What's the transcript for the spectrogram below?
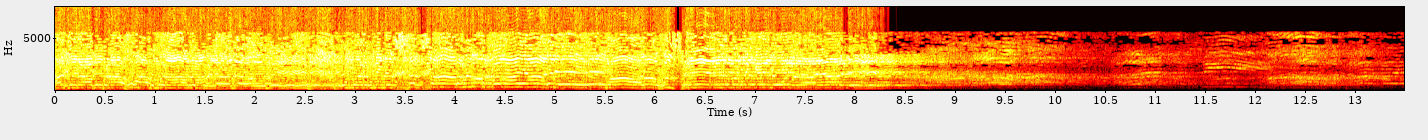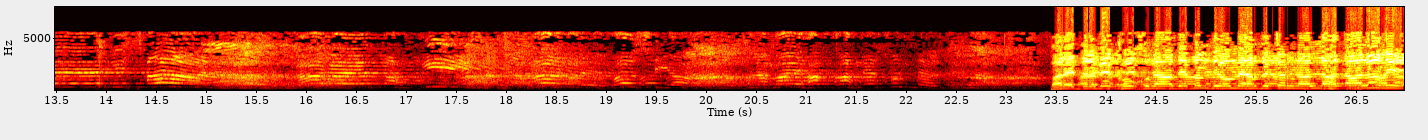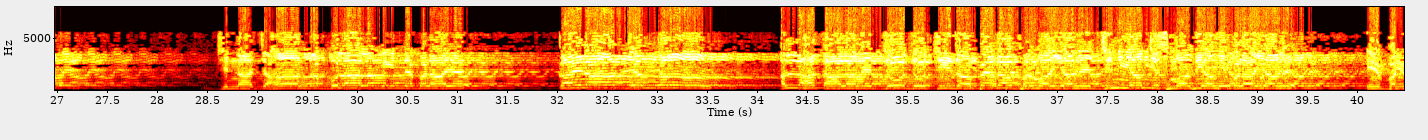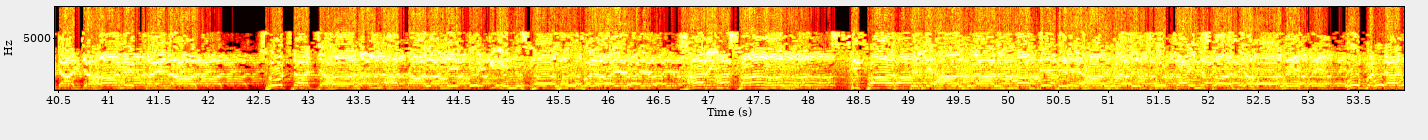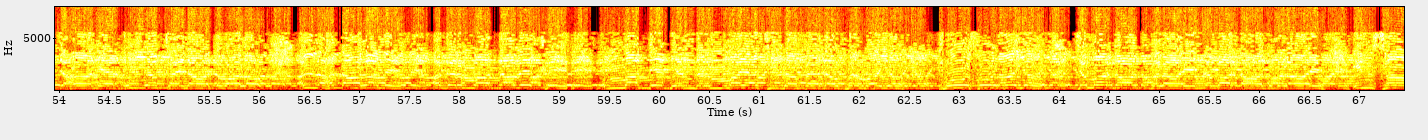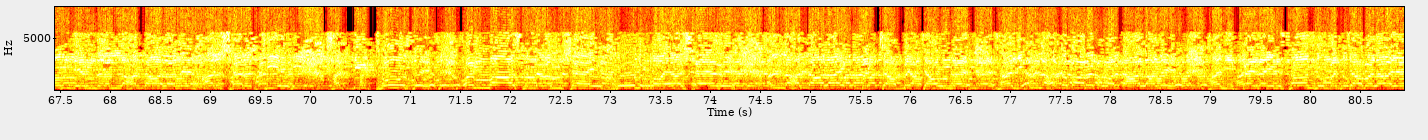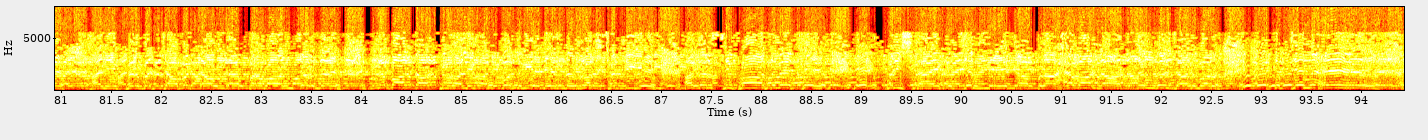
اگر اپنا حکمران بنانا ہوئے، عمر بن خطاب نو بنایا جے، پاک حسین ورگے نو بنایا جے پر ادھر ویکو خدا دے بندے میں عرض کرنا اللہ تعالی نے جنہ جہان رب العالمین نے بنایا کائنات دے اندر اللہ تعالی نے جو جو چیزاں پیدا فرمائی نے، جنیاں قسم دیا بھی بنایا نے۔ یہ بڑا جہان ہے کائنات۔ چھوٹا جہان اللہ تعالی نے ایک انسان بنایا ہر انسان صفات کے لحاظ نال، مادے دے لحاظ نال چھوٹا انسان جہان ہے۔ وہ بڑا جہان ہے دنیا کائنات والا۔ اللہ تعالی نے اگر مادہ ویکھے، مادے دے اندر مایا چیزاں پیدا فرمایا، ٹھوس بنایا، جمادات بنائے، نباتات بنائے۔ انسان دے اندر اللہ تعالی نے ہر شہ رکھی ہے۔ ہڈی ٹھوس اور ماس نرم حرام شہ خون مایا شہ اللہ تعالیٰ ایک بچہ بچہ ہوں ہاں جی اللہ تبارک و تعالیٰ نے ہاں جی پہلا انسان نو بچہ بنایا ہاں جی پھر بچہ بڑا ہوں پروان چڑھتا ہے۔ نباتاتی والی قوت بھی یہ اندر رکھ چڑیے اگر صفات ویسے ایک فرشتہ، ایک جن ایک اپنا حیوانات، جنگل جانور، ایک جن ہے۔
